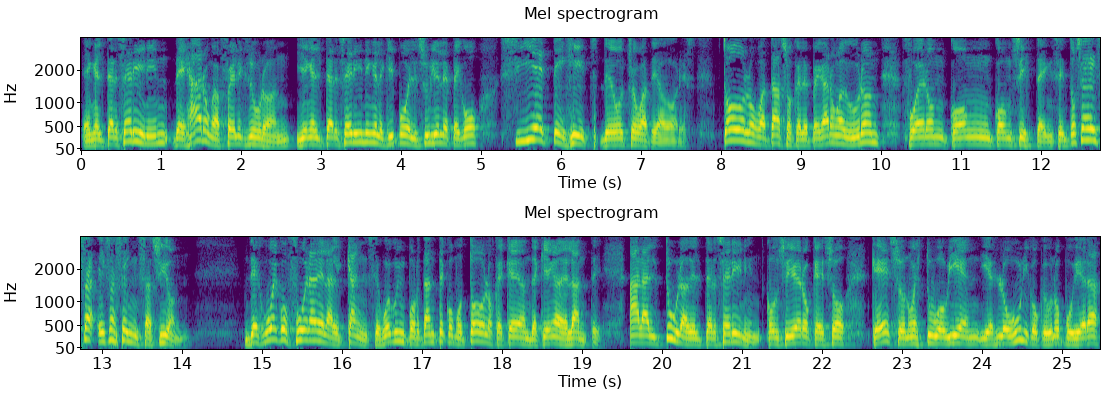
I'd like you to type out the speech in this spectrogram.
En el tercer inning dejaron a Félix Durán y en el tercer inning el equipo del Zulia le pegó siete hits de ocho bateadores. Todos los batazos que le pegaron a Durán fueron con consistencia. Entonces esa, esa sensación de juego fuera del alcance, juego importante como todos los que quedan de aquí en adelante, a la altura del tercer inning, considero que eso, que eso no estuvo bien y es lo único que uno pudiera,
